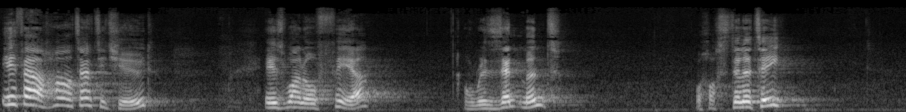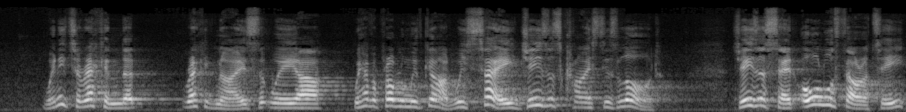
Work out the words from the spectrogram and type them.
If our heart attitude is one of fear or resentment or hostility, we need to reckon that, recognize that we, are, we have a problem with God. We say Jesus Christ is Lord. Jesus said, All authority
